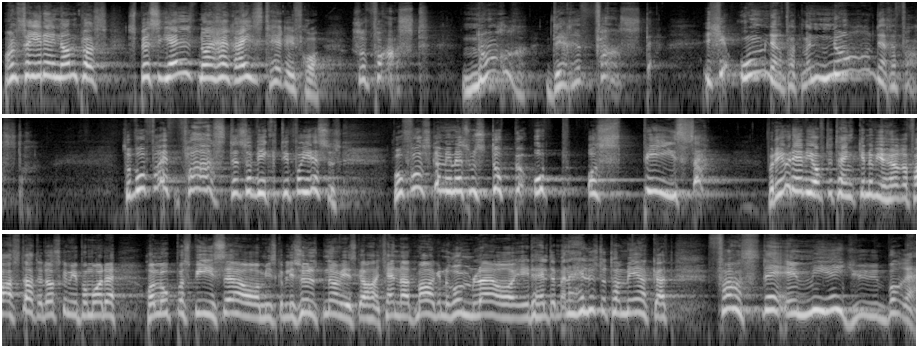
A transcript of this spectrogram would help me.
Og Han sier det en annen plass, spesielt når jeg har reist herifra. Så fast. Når dere faster. Ikke om dere faster, men når dere faster. Så hvorfor er faste så viktig for Jesus? Hvorfor skal vi liksom stoppe opp og spise? For Det er jo det vi ofte tenker når vi hører faste, at da skal vi på en måte holde opp og spise, og vi skal bli sultne og vi skal kjenne at magen rumler. og i det hele Men jeg har lyst til å ta med dere at faste er mye dypere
